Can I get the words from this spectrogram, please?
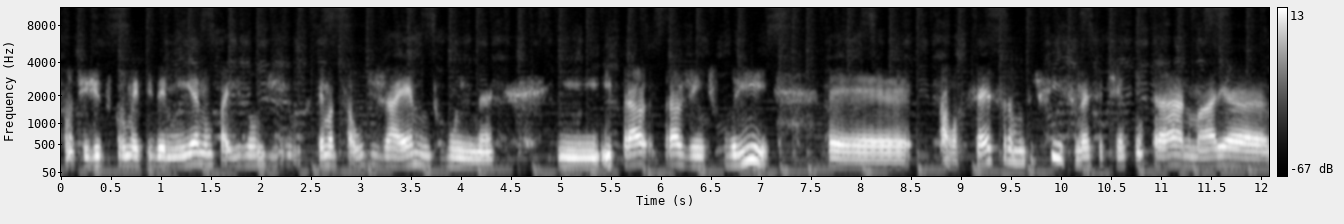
são atingidos por uma epidemia num país onde o sistema de saúde já é muito ruim, né? E, e para a gente cobrir, é, ah, o acesso era muito difícil, né? Você tinha que entrar numa área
